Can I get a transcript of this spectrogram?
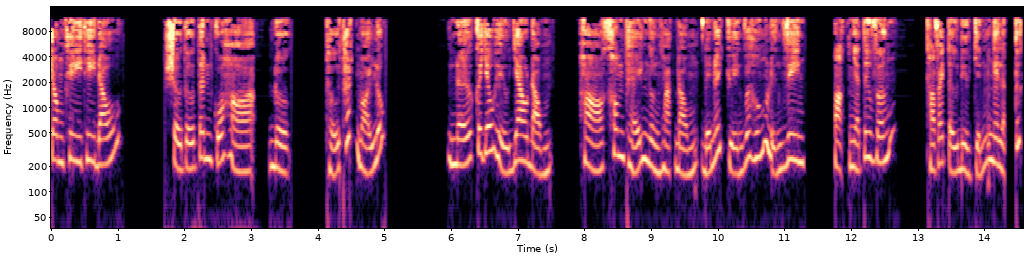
trong khi thi đấu. Sự tự tin của họ được thử thách mọi lúc. Nếu có dấu hiệu dao động, họ không thể ngừng hoạt động để nói chuyện với huấn luyện viên hoặc nhà tư vấn. Họ phải tự điều chỉnh ngay lập tức.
